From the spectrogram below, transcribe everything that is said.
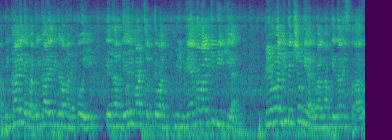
ఆ బికారి కదా బికారి దగ్గర మనం పోయి ఏదైనా దేవుని మాట చెప్తే వాళ్ళు మేము మేమే వాళ్ళకి వీక్ ఇవ్వాలి మేము వాళ్ళకి భిక్షం ఇవ్వాలి వాళ్ళు నాకు ఏదైనా ఇస్తున్నారు.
